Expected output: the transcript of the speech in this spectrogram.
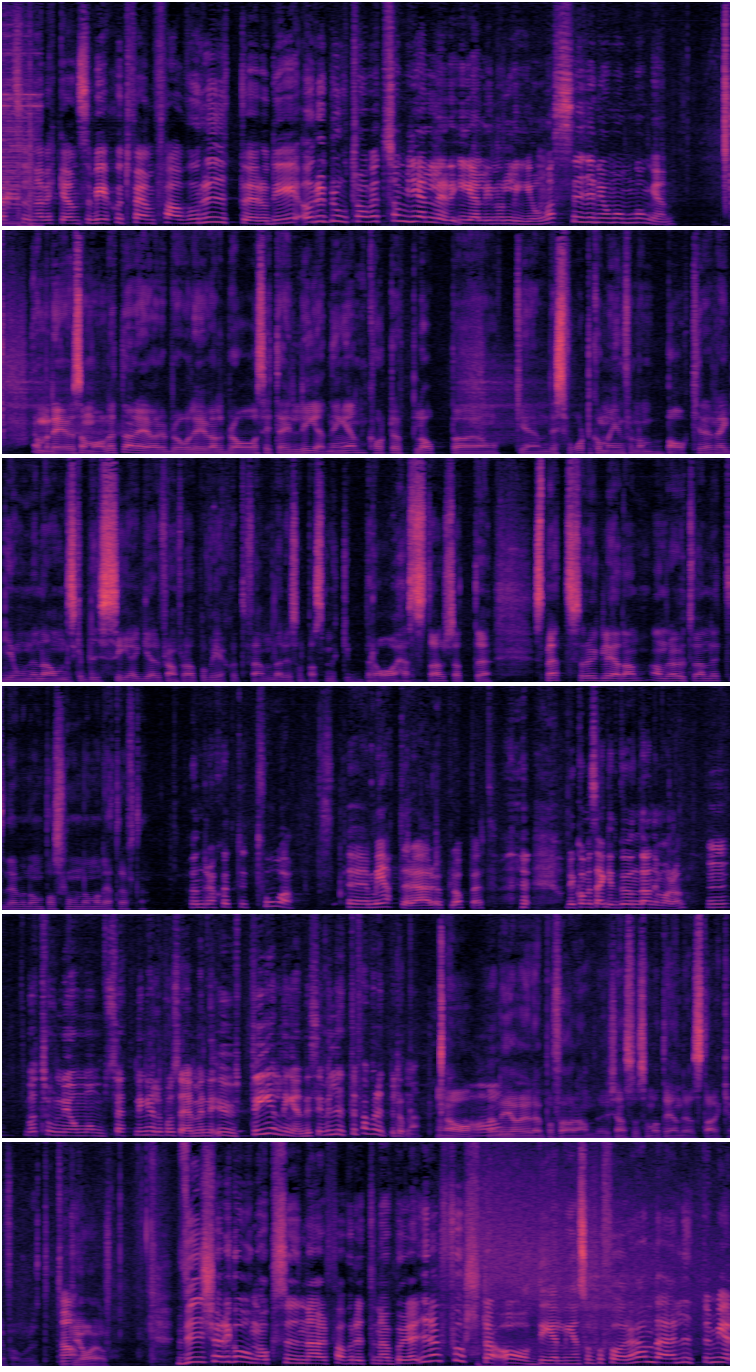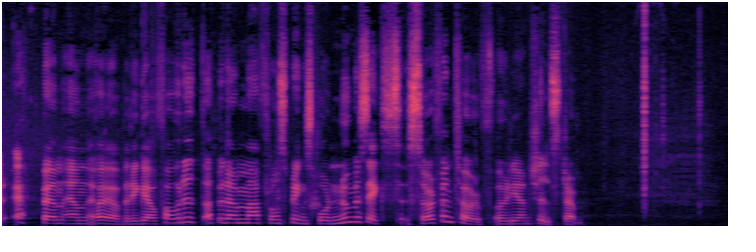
att syna veckans V75-favoriter. Och det är Örebrotravet som gäller, Elin och Leon. Vad säger ni om omgången? Ja, men det är som vanligt när det är Örebro. Det är väldigt bra att sitta i ledningen, kort upplopp. Eh, och eh, det är svårt att komma in från de bakre regionerna om det ska bli seger, framförallt på V75 där det är så pass mycket bra hästar. Så att, eh, spets, ryggledan, andra utvändigt. Det är väl de positionerna man letar efter. 172 meter är upploppet. Det kommer säkert gå undan imorgon. Mm. Vad tror ni om omsättningen, eller på att säga, men utdelningen? Det ser väl lite favoritbetonat? Ja, ja, det gör ju det på förhand. Det känns som att det är en del starka favoriter, tycker ja. jag i alla fall. Vi kör igång och synar favoriterna. Börjar i den första avdelningen som på förhand är lite mer öppen än övriga. Och favorit att bedöma från springspår nummer 6, Surf and Turf, Örjan Kihlström.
